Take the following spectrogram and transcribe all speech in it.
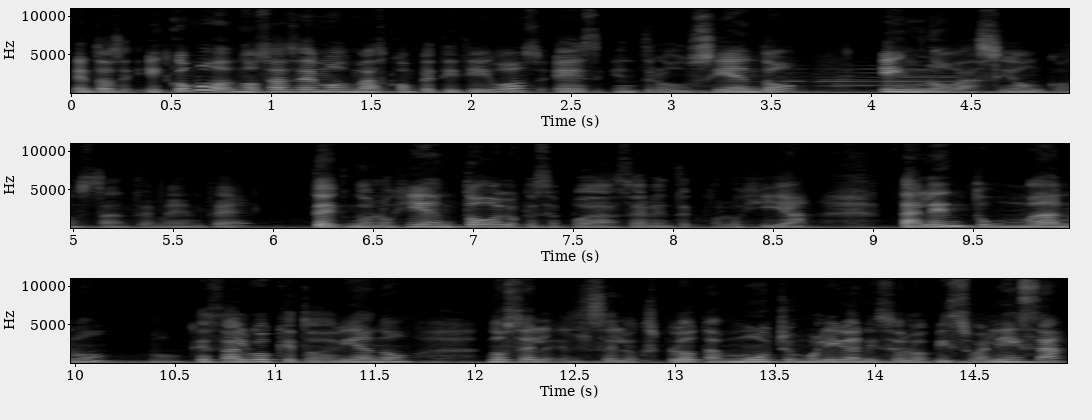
Entonces, ¿y cómo nos hacemos más competitivos? Es introduciendo innovación constantemente, tecnología, en todo lo que se puede hacer en tecnología, talento humano, que es algo que todavía no, no se, lo explota mucho en Bolivia ni se lo visualiza,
